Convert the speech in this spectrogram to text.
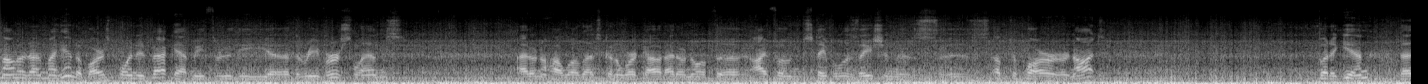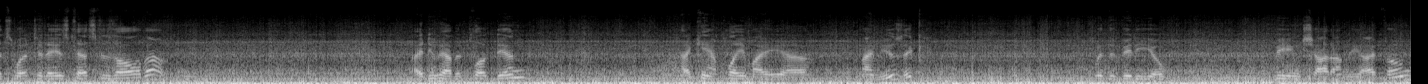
mounted on my handlebars pointed back at me through the uh, the reverse lens. I don't know how well that's going to work out. I don't know if the iPhone stabilization is, is up to par or not. But again, that's what today's test is all about. I do have it plugged in. I can't play my uh, my music with the video being shot on the iPhone,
